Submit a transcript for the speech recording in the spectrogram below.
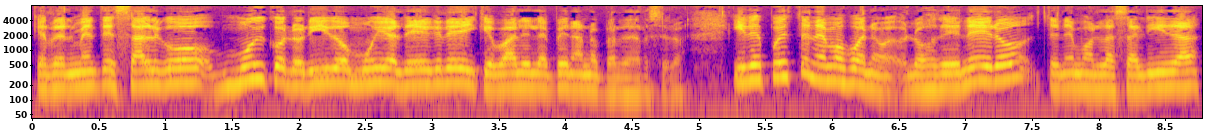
que realmente es algo muy colorido, muy alegre y que vale la pena no perdérselo. Y después tenemos, bueno, los de enero, tenemos la salida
